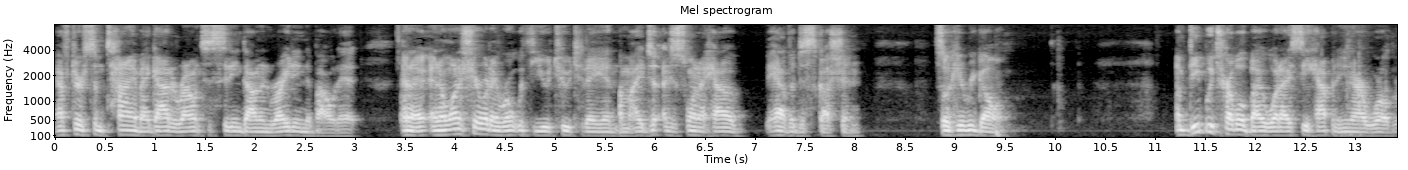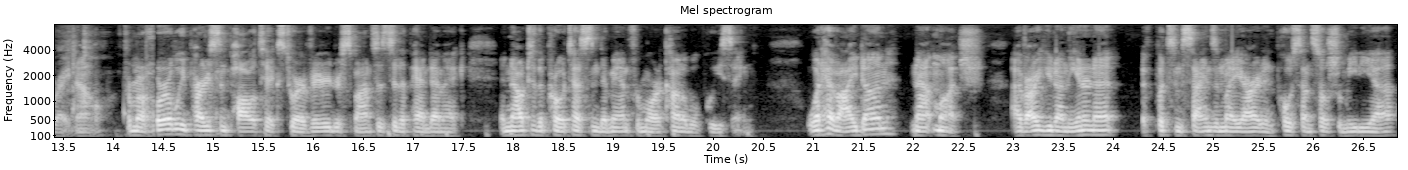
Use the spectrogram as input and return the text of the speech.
after some time, I got around to sitting down and writing about it. And I, and I want to share what I wrote with you two today. And um, I, ju- I just want to have, have a discussion. So here we go. I'm deeply troubled by what I see happening in our world right now. From our horribly partisan politics to our varied responses to the pandemic, and now to the protests and demand for more accountable policing. What have I done? Not much. I've argued on the internet, I've put some signs in my yard and posts on social media.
